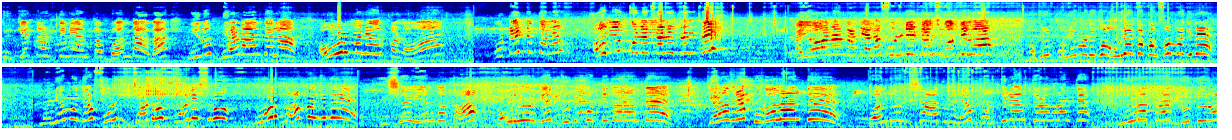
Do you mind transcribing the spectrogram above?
ಕ್ರಿಕೆಟ್ ಆಡ್ತೀನಿ ಅಂತ ಬಂದಾಗ ನೀನು ಬೇಡ ಅಂತೆಲ್ಲ ಅವ್ರ ಮನೆಯವ್ರ ಕಣೋ. ಅಯ್ಯೋ, ನಂಗೆ ಅದೆಲ್ಲ ಫುಲ್ ಡೀಟೇಲ್ಸ್ ಗೊತ್ತಿಲ್ವಾ? ಆದ್ರೆ ಕೊಲೆ ಮಾಡಿದ್ದು ಅವ್ರೇ ಅಂತ ಕನ್ಫರ್ಮ್ ಆಗಿದೆ. ಮನೆ ಮುಂದೆ ಫುಲ್ ಜನರು, ಪೊಲೀಸರು ರೋಡ್ ಬ್ಲಾಕ್ ಆಗಿದೆ. ವಿಷಯ ಏನ್ ಗೊತ್ತಾ? ಅವ್ರು ಇವ್ರಿಗೆ ದುಡ್ಡು ಕೊಟ್ಟಿದಾರಂತೆ ಕೇಳಿದ್ರೆ ಕೊಡೋಲ್ಲ ಅಂತೆ ಒಂದ್ ವರ್ಷ ಆದ್ಮೇಲೆ ಕೊಡ್ತೀನಿ ಅಂತ ಹೇಳಿದ್ರಂತೆ ಇವ್ರ ಇರೋ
